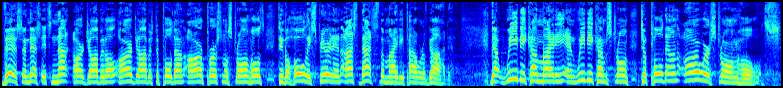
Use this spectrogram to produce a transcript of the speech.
this and this. It's not our job at all. Our job is to pull down our personal strongholds through the Holy Spirit in us. That's the mighty power of God that we become mighty and we become strong to pull down our strongholds.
